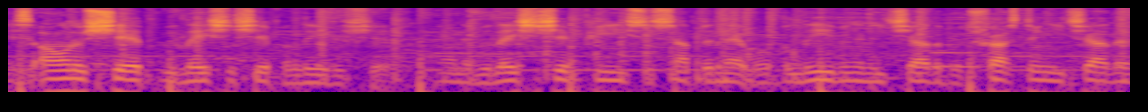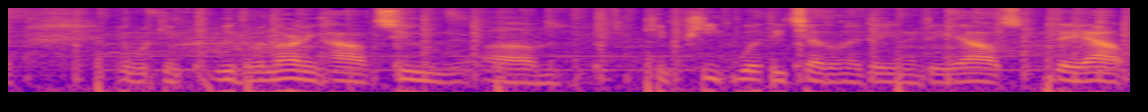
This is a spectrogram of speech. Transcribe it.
is ownership, relationship, and leadership. And the relationship piece is something that we're believing in each other, we're trusting each other, and we're, we're learning how to um, compete with each other on a day in and day out. Day out.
